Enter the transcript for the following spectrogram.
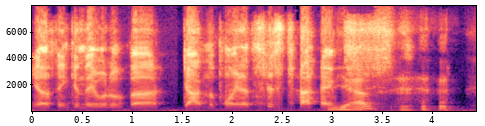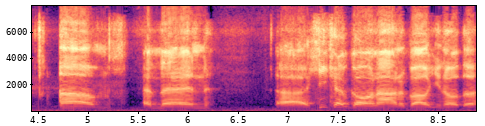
You know, thinking they would have uh, gotten the point at this time. Yes. um, and then uh, he kept going on about you know the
